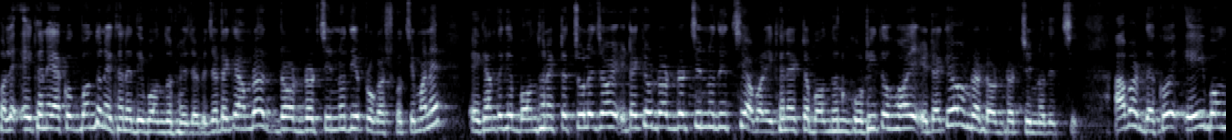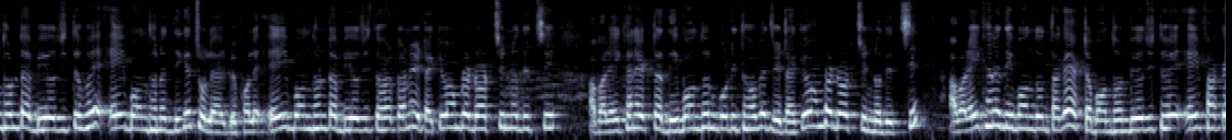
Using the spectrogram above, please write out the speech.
ফলে এখানে একক বন্ধন, এখানে দ্বিবন্ধন হয়ে যাবে। যেটাকে আমরা ডট ডট চিহ্ন দিয়ে প্রকাশ করছি। মানে এখান থেকে বন্ধন একটা চলে যাওয়া এটাকেও ডট ডট চিহ্ন দিচ্ছি। আবার এখানে একটা বন্ধন গঠিত হয়, এটাকেও আমরা ডট ডট চিহ্ন দিচ্ছি। আবার দেখো, এই বন্ধনটা বিয়োজিত হয়ে এই বন্ধনের দিকে চলে আসবে। ফলে এই বন্ধনটা বিয়োজিত হওয়ার কারণে এটাকেও আমরা ডট চিহ্ন দিচ্ছি। আবার এইখানে একটা দ্বিবন্ধন গঠিত হবে, যেটাকেও আমরা ডট চিহ্ন দিচ্ছি। আবার এইখানে দ্বিবন্ধন থাকে, একটা বন্ধন বিয়োজিত হয়ে এই ফাঁকা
